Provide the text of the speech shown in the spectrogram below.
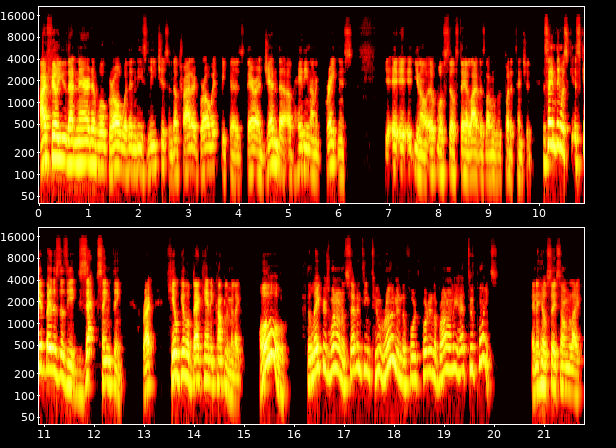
I feel you that narrative will grow within these leeches and they'll try to grow it because their agenda of hating on greatness, it, it, you know, it will still stay alive as long as we put attention. The same thing with Skip Bayless does the exact same thing, right? He'll give a backhanded compliment like, oh, the Lakers went on a 17 2 run in the fourth quarter and LeBron only had two points. And then he'll say something like,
